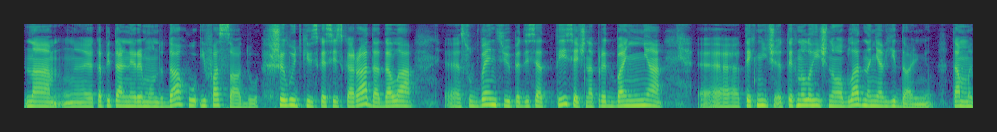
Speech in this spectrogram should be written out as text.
на е, капітальний ремонт даху і фасаду. Шелудьківська сільська рада дала субвенцію 50 тисяч на придбання е, техніч... технологічного обладнання в їдальню. Там ми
